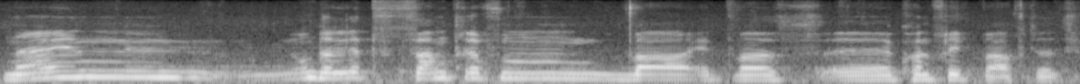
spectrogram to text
Nein, äh, unser letztes Zusammentreffen war etwas äh, konfliktbehaftet.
